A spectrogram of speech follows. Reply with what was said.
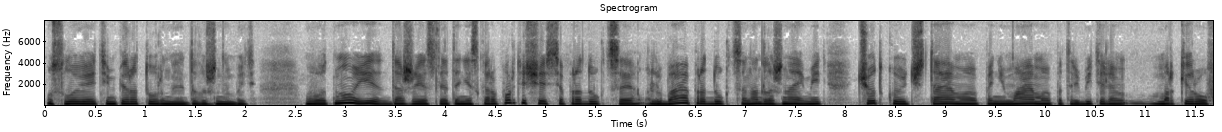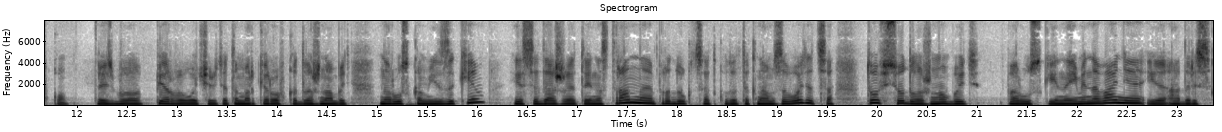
условия температурные должны быть. Вот. Ну и даже если это не скоропортящаяся продукция, любая продукция, она должна иметь четкую, читаемую, понимаемую потребителям маркировку. То есть в первую очередь эта маркировка должна быть на русском языке. Если даже это иностранная продукция, откуда-то к нам заводится, то все должно быть по-русски и наименование, и адрес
